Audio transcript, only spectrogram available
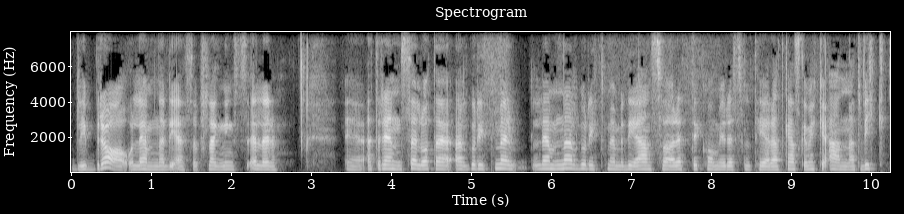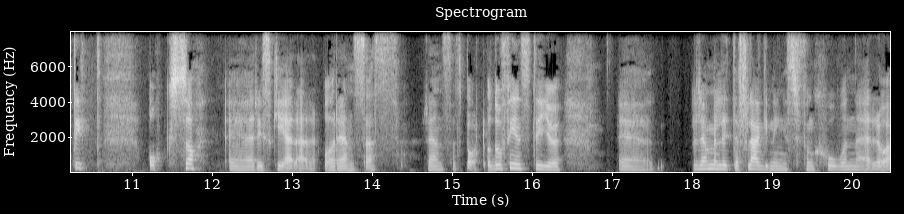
bli bra att lämna det. Alltså flaggnings, eller Eh, att rensa, låta algoritmer, lämna algoritmer med det ansvaret, det kommer ju resultera att ganska mycket annat viktigt också eh, riskerar att rensas, rensas bort. Och då finns det ju eh, lite flaggningsfunktioner och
